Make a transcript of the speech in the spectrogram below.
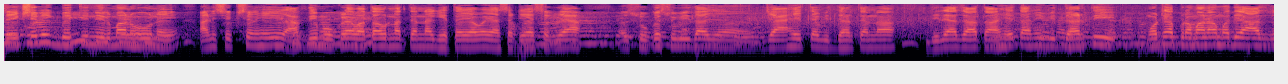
शैक्षणिक भीती निर्माण होऊ नये आणि शिक्षण हे अगदी मोकळ्या वातावरणात त्यांना घेता यावं. यासाठी या सगळ्या सुखसुविधा ज्या आहेत त्या विद्यार्थ्यांना दिल्या जात आहेत आणि विद्यार्थी मोठ्या प्रमाणामध्ये आज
